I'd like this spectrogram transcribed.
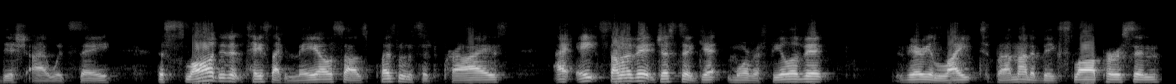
dish, I would say. The slaw didn't taste like mayo, so I was pleasantly surprised. I ate some of it just to get more of a feel of it. Very light, but I'm not a big slaw person.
